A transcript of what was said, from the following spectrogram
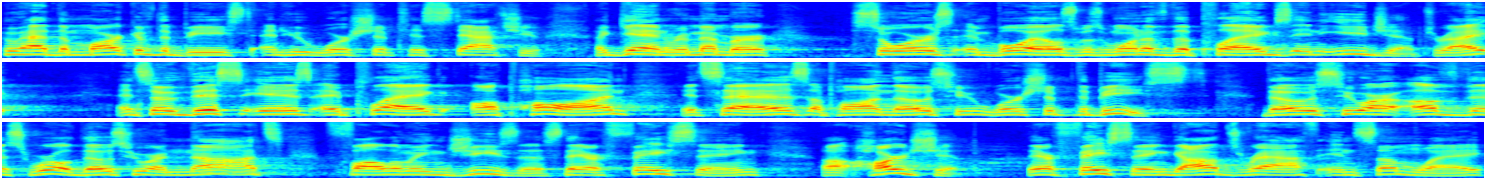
who had the mark of the beast and who worshiped his statue. Again, remember, sores and boils was one of the plagues in Egypt, right? And so this is a plague upon, it says, upon those who worship the beast, those who are of this world, those who are not following Jesus. They are facing uh, hardship, they are facing God's wrath in some way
